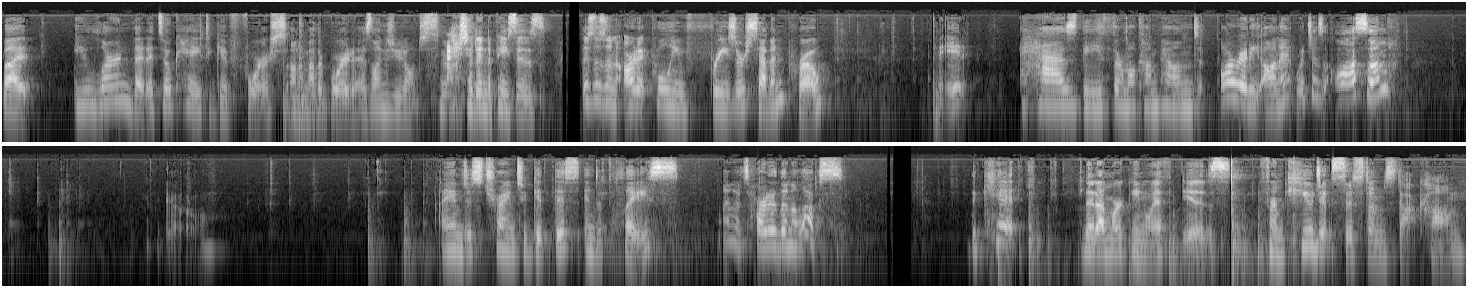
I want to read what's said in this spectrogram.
but you learn that it's okay to give force on a motherboard as long as you don't smash it into pieces. This is an Arctic Cooling Freezer 7 Pro, and it has the thermal compound already on it, which is awesome. go. I am just trying to get this into place, and it's harder than it looks. The kit that I'm working with is from PugetSystems.com.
